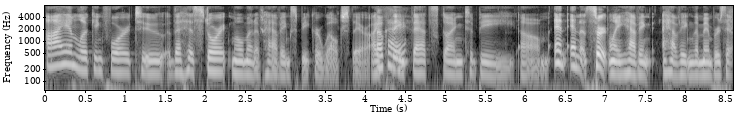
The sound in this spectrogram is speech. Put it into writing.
I am looking forward to the historic moment of having Speaker Welch there. I okay. think that's going to be, um, and and certainly having having the members there.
